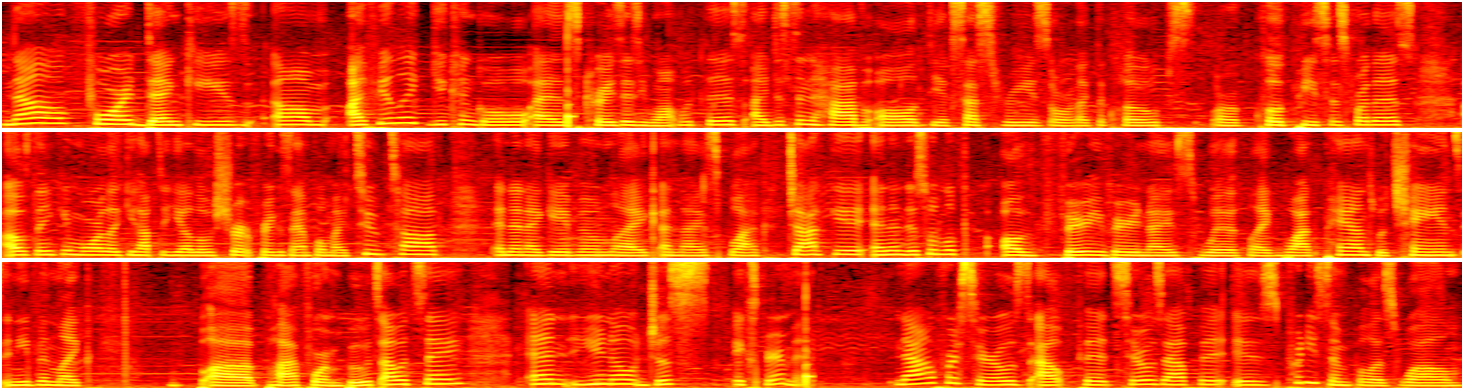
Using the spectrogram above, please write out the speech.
Now for Denki's, um, I feel like you can go as crazy as you want with this. I just didn't have all the accessories or like the clothes or cloth pieces for this. I was thinking more like you have the yellow shirt, for example, my tube top, and then I gave him like a nice black jacket, and then this would look uh, very very nice with like black pants with chains and even like uh, platform boots, I would say. And you know, just experiment. Now for Sero's outfit. Sero's outfit is pretty simple as well.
